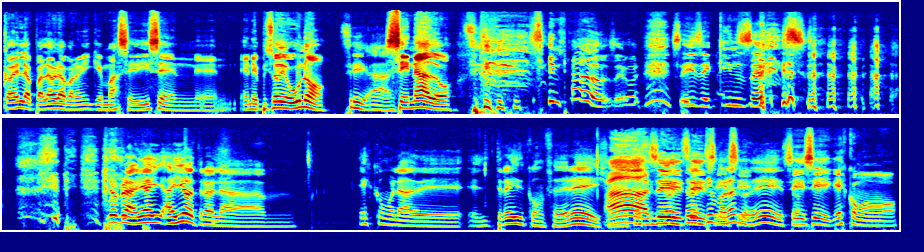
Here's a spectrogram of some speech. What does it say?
cuál es la palabra para mí que más se dice en, en, en episodio 1? Sí, ah, Senado. Senado, se, se dice 15 veces. No, pero hay, hay otra, la es como la de el Trade Confederation. Ah, sí, todo, sí, todo el sí, tiempo sí. hablando de eso. Sí, sí, que es como...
